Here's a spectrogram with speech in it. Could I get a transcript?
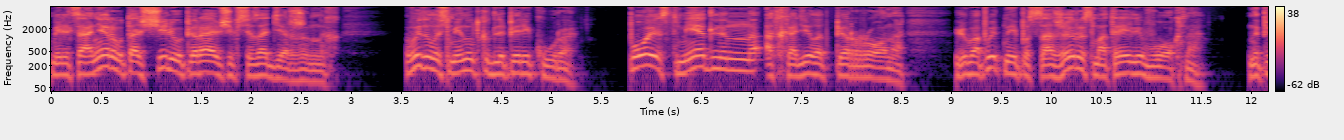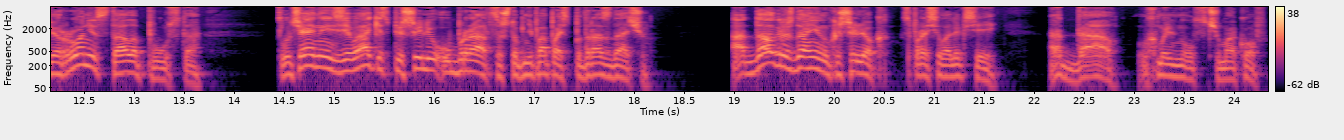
Милиционеры утащили упирающихся задержанных – Выдалась минутка для перекура. Поезд медленно отходил от перрона. Любопытные пассажиры смотрели в окна. На перроне стало пусто. Случайные зеваки спешили убраться, чтобы не попасть под раздачу. «Отдал гражданину кошелек?» – спросил Алексей. «Отдал», – ухмыльнулся Чумаков.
